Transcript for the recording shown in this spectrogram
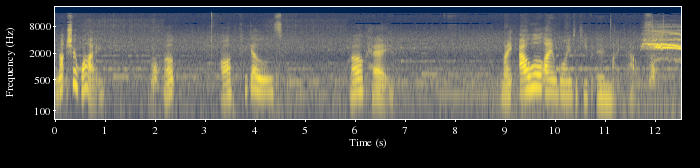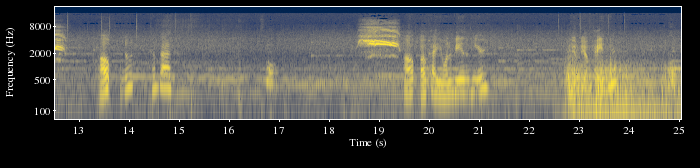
I'm not sure why. Oh, off he goes. Okay. My owl I am going to keep in my house. Oh, no, come back. Oh, okay, you want to be in here? You'd be okay in here? Oh.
